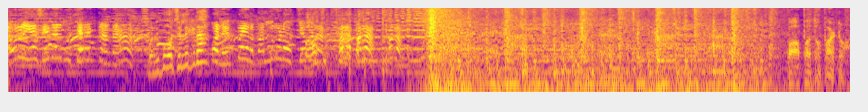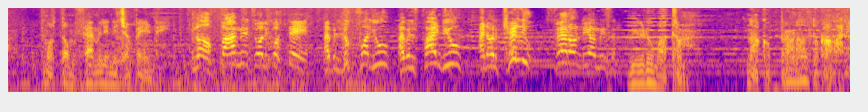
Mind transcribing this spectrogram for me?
ఎవరు ఏ సైడానికి వచ్చారంటున్నా మధుబాబు చెల్లి ఇక్కడ. వాళ్ళు వెళ్ళిపోయారు బళ్ళు కూడా వచ్చారు. పద పద పద. పాపతో పాటు మొత్తం ఫ్యామిలీని చంపేయండి. నా ఫ్యామిలీ జోలికి వస్తే I will look for you I will find you and I will kill you swear on లియా మిషన్ వీడు మాత్రం నాకు ప్రాణాలతో కావాలి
